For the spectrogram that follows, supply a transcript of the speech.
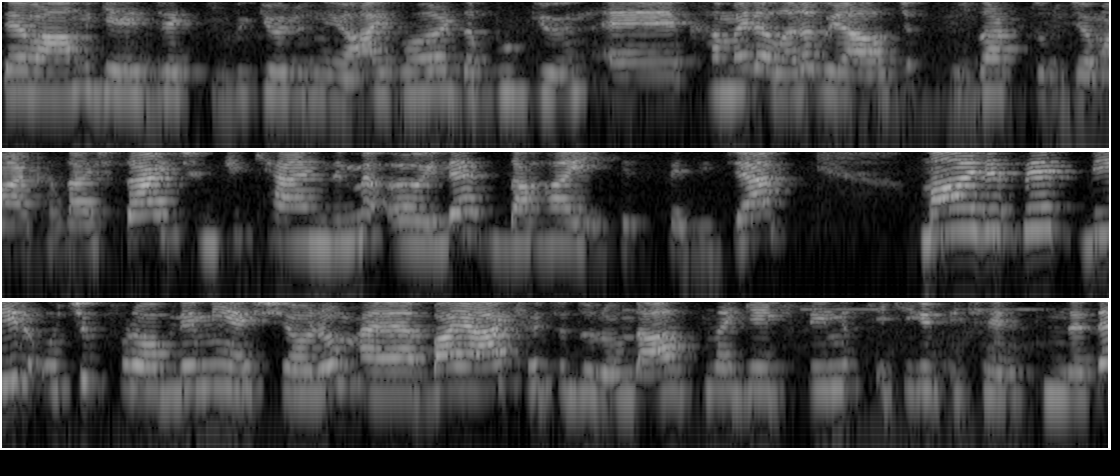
Devamı gelecek gibi görünüyor. Ay bu arada bugün e, kameralara birazcık uzak duracağım arkadaşlar. Çünkü kendimi öyle daha iyi hissedeceğim. Maalesef bir uçuk problemi yaşıyorum. E, bayağı kötü durumda. Aslında geçtiğimiz iki gün içerisinde de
